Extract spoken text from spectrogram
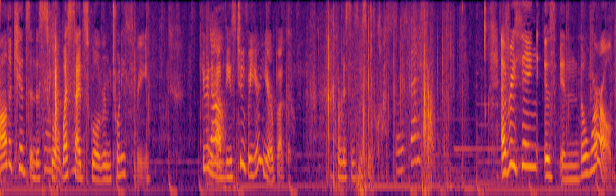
all the kids in this school, West Side School, room 23. You're gonna No. have these too for your yearbook for Mrs. Smith's class. Everything is in the world.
